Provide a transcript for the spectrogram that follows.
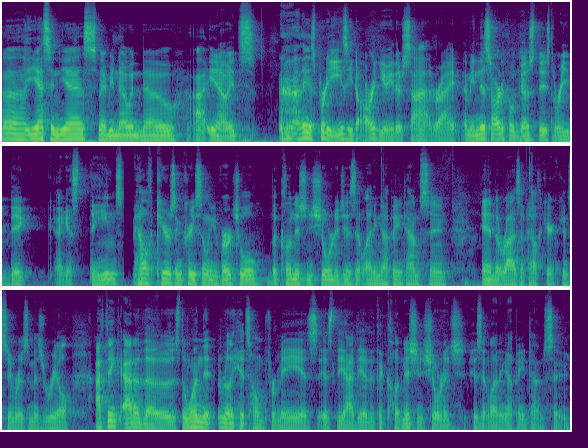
Uh, yes and yes, maybe no and no. I, you know, it's. I think it's pretty easy to argue either side, right? I mean, this article goes through three big, I guess, themes. Healthcare is increasingly virtual. The clinician shortage isn't letting up anytime soon, and the rise of healthcare consumerism is real. I think out of those, the one that really hits home for me is is the idea that the clinician shortage isn't letting up anytime soon.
